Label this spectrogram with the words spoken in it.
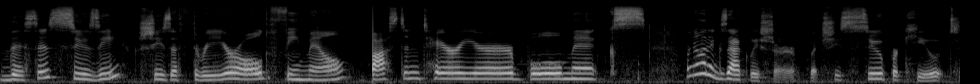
This is Suzy. She's a three-year-old female Boston Terrier, bull mix. We're not exactly sure, but she's super cute.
